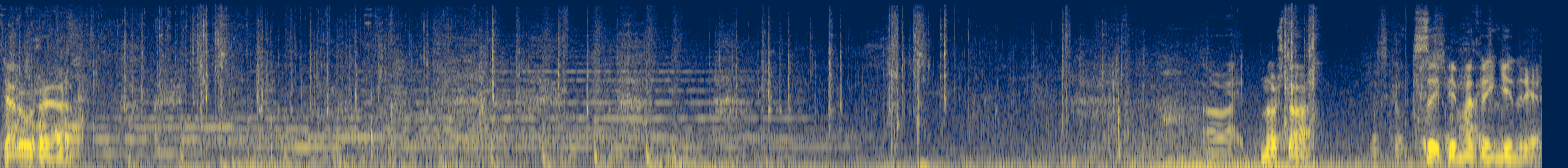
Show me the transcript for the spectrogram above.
Проверить оружие. Ну что, сыпем этой гидре.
